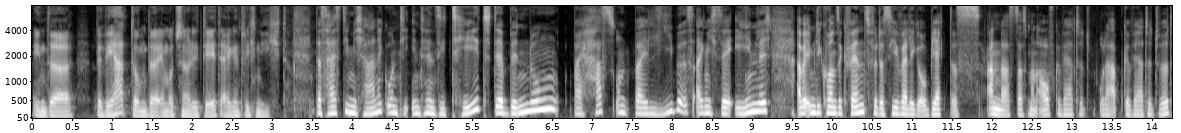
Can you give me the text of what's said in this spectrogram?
in der Bewertung der Emotionalität eigentlich nicht. Das heißt, die Mechanik und die Intensität der Bindung bei Hass und bei Liebe ist eigentlich sehr ähnlich, aber eben die Konsequenz für das jeweilige Objekt ist anders, dass man aufgewertet oder abgewertet wird.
